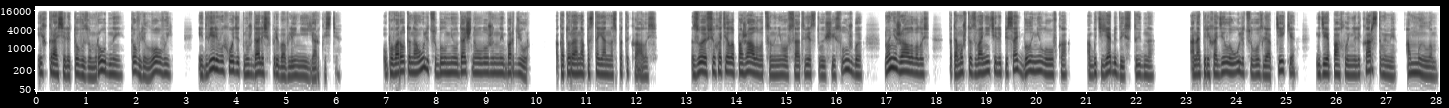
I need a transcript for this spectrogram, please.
Их красили то в изумрудный, то в лиловый, и двери, выходят, нуждались в прибавлении яркости. У поворота на улицу был неудачно уложенный бордюр, о который она постоянно спотыкалась. Зоя все хотела пожаловаться на него в соответствующие службы, но не жаловалась, потому что звонить или писать было неловко, а быть ябедой стыдно. Она переходила улицу возле аптеки, где пахло не лекарствами, а мылом,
